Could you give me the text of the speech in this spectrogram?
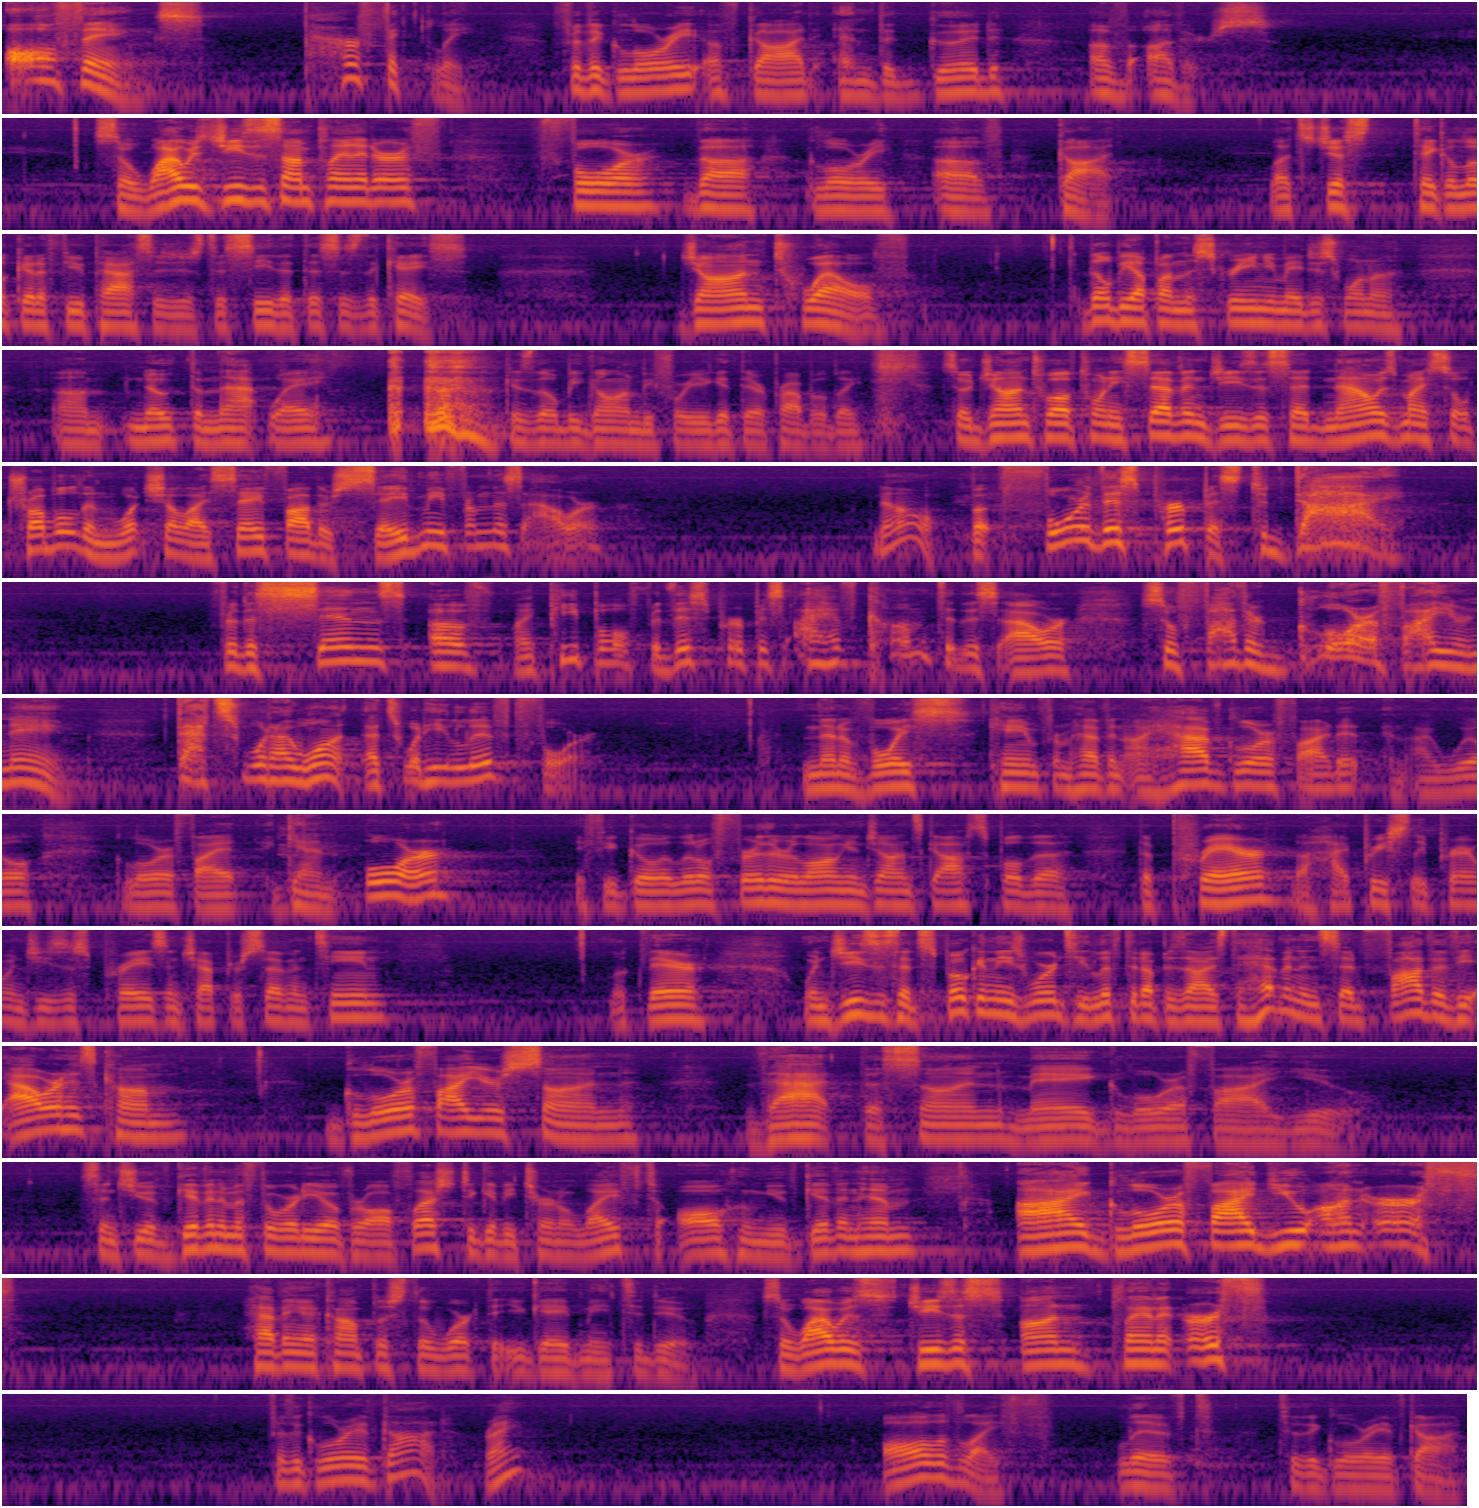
all things perfectly for the glory of God and the good of others. So, why was Jesus on planet Earth? For the glory of God. Let's just take a look at a few passages to see that this is the case. John 12. They'll be up on the screen. You may just want to um, note them that way. because they'll be gone before you get there probably. So, John 12, 27, Jesus said, Now is my soul troubled, and what shall I say? Father, save me from this hour. No, but for this purpose, to die for the sins of my people, for this purpose, I have come to this hour. So, Father, glorify your name. That's what I want. That's what he lived for. And then a voice came from heaven I have glorified it, and I will glorify it again. Or, if you go a little further along in John's gospel, the, the prayer, the high priestly prayer, when Jesus prays in chapter 17, look there. When Jesus had spoken these words, he lifted up his eyes to heaven and said, Father, the hour has come. Glorify your Son, that the Son may glorify you. Since you have given him authority over all flesh to give eternal life to all whom you've given him, I glorified you on earth, having accomplished the work that you gave me to do. So, why was Jesus on planet Earth? For the glory of God, right? All of life lived to the glory of God.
